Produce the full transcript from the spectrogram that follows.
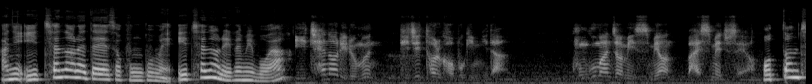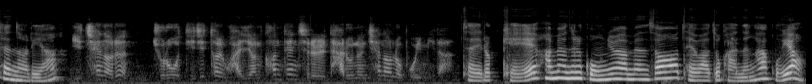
아니, 이 채널에 대해서 궁금해. 이 채널 이름이 뭐야? 이 채널 이름은 디지털 거북입니다. 궁금한 점이 있으면 말씀해 주세요. 어떤 채널이야? 이 채널은 주로 디지털 관련 컨텐츠를 다루는 채널로 보입니다. 자, 이렇게 화면을 공유하면서 대화도 가능하고요.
